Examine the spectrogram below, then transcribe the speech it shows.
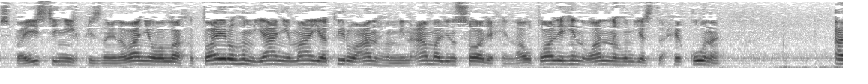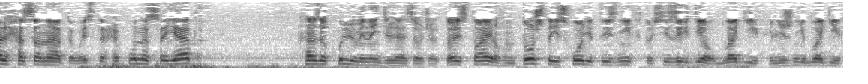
есть поистине их признаменование у Аллаха. Тайрухум яни ма ятиру анхум мин амалин салихин, ау талихин ваннахум ястахикуна аль-хасаната, ва ястахикуна саят, хаза куллю мин То есть тайрухум, то, что исходит из них, то есть из их дел, благих или же неблагих.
